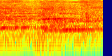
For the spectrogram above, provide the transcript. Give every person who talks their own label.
Speaker 1: no, know.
